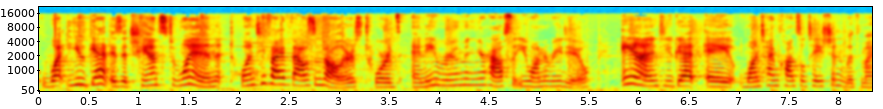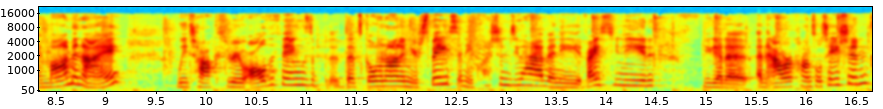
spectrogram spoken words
What you get is a chance to win $25,000 towards any room in your house that you want to redo. And you get a one-time consultation with my mom and I. We talk through all the things that's going on in your space, any questions you have, any advice you need. You get a, an hour consultation.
